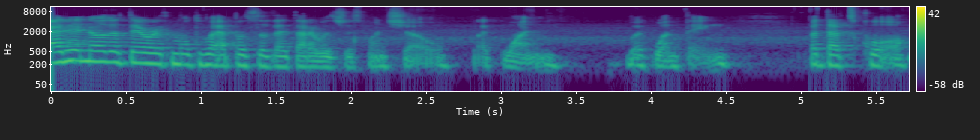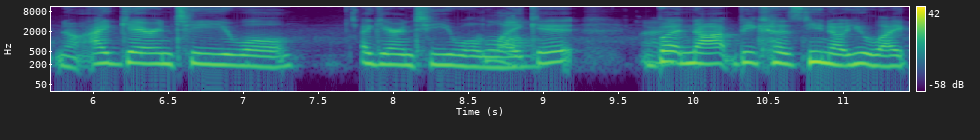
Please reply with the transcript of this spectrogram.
I didn't know that there was multiple episodes. I thought it was just one show, like one, like one thing. But that's cool. No, I guarantee you will. I guarantee you will Cool. like it, but not because you know you like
